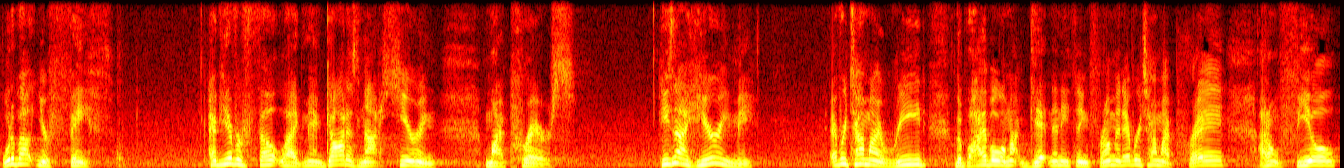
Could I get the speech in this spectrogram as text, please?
What about your faith? Have you ever felt like, man, God is not hearing my prayers? He's not hearing me. Every time I read the Bible, I'm not getting anything from it. Every time I pray, I don't feel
